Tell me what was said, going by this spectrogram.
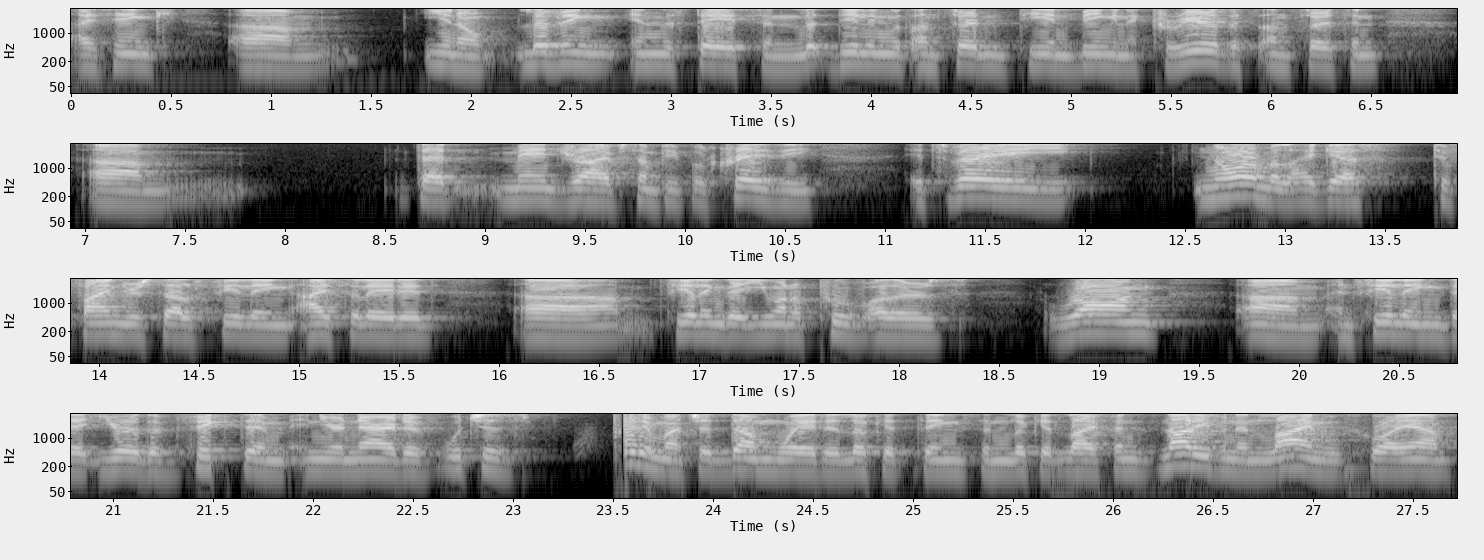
I think um, you know living in the states and li- dealing with uncertainty and being in a career that's uncertain um, that may drive some people crazy. It's very normal, I guess, to find yourself feeling isolated, um, feeling that you want to prove others wrong um, and feeling that you're the victim in your narrative, which is pretty much a dumb way to look at things and look at life, and it's not even in line with who I am.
